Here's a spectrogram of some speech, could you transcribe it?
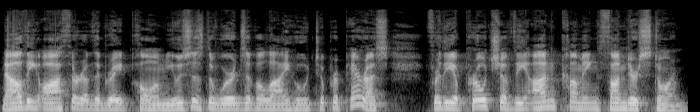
Now the author of the great poem uses the words of Elihu to prepare us for the approach of the oncoming thunderstorm.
